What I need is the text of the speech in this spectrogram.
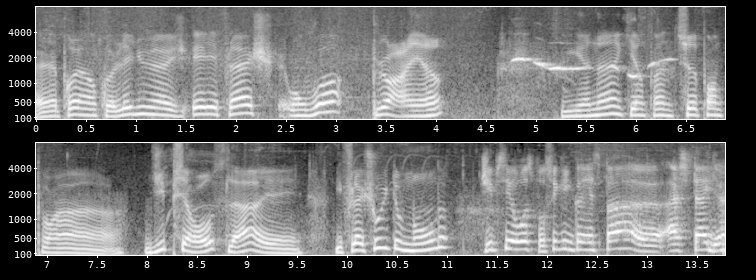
Euh, Après, entre les nuages et les flashs, on voit plus rien. Il y en a un qui est en train de se prendre pour un Gypseros là et il flashouille tout le monde. Gypsy Rose, pour ceux qui ne connaissent pas, euh, hashtag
